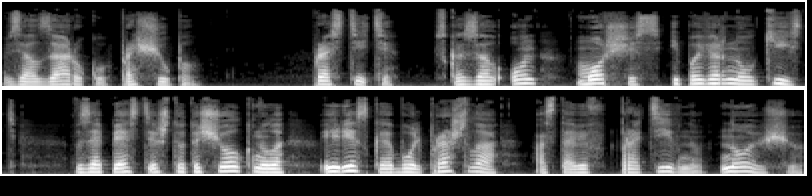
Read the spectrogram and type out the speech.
взял за руку, прощупал. «Простите», — сказал он, морщась, и повернул кисть. В запястье что-то щелкнуло, и резкая боль прошла, оставив противную, ноющую.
